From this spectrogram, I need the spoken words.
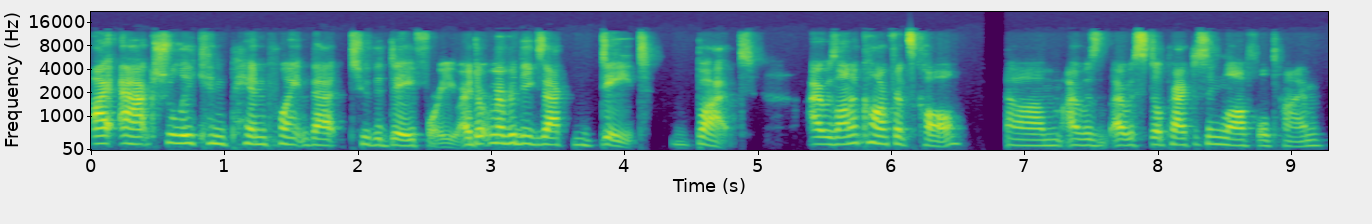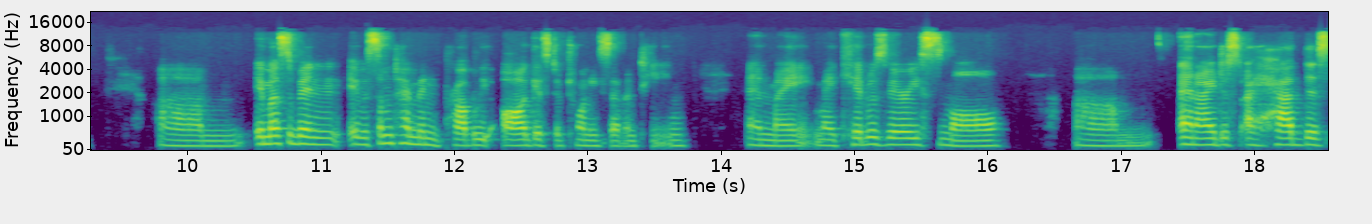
I actually can pinpoint that to the day for you. I don't remember the exact date, but I was on a conference call. Um, I was I was still practicing law full time, um, it must have been it was sometime in probably august of 2017 and my my kid was very small. Um, and i just i had this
